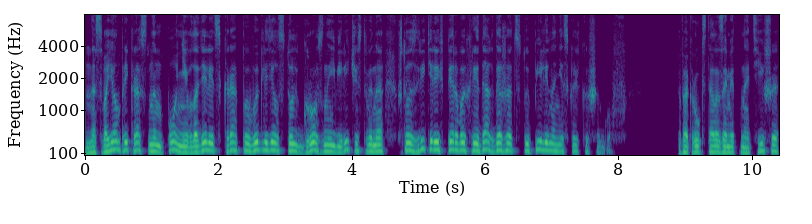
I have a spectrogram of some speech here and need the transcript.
На своем прекрасном пони владелец Краппа выглядел столь грозно и величественно, что зрители в первых рядах даже отступили на несколько шагов. Вокруг стало заметно тише,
